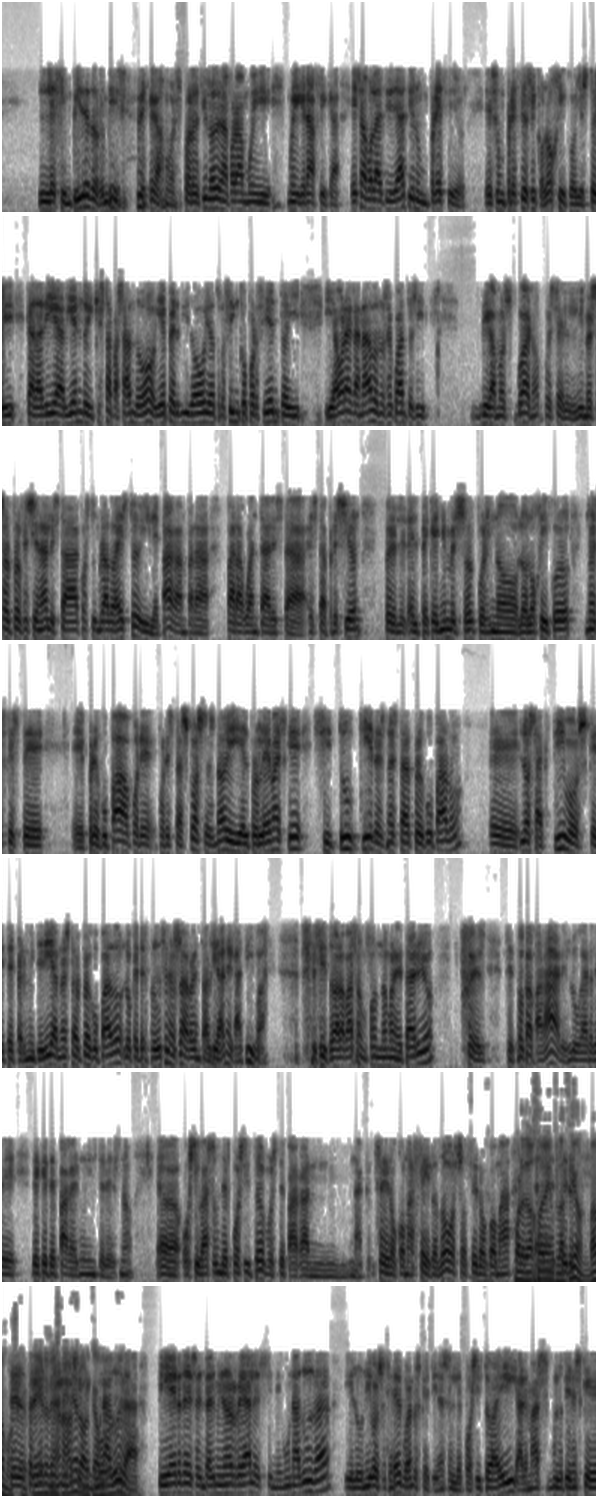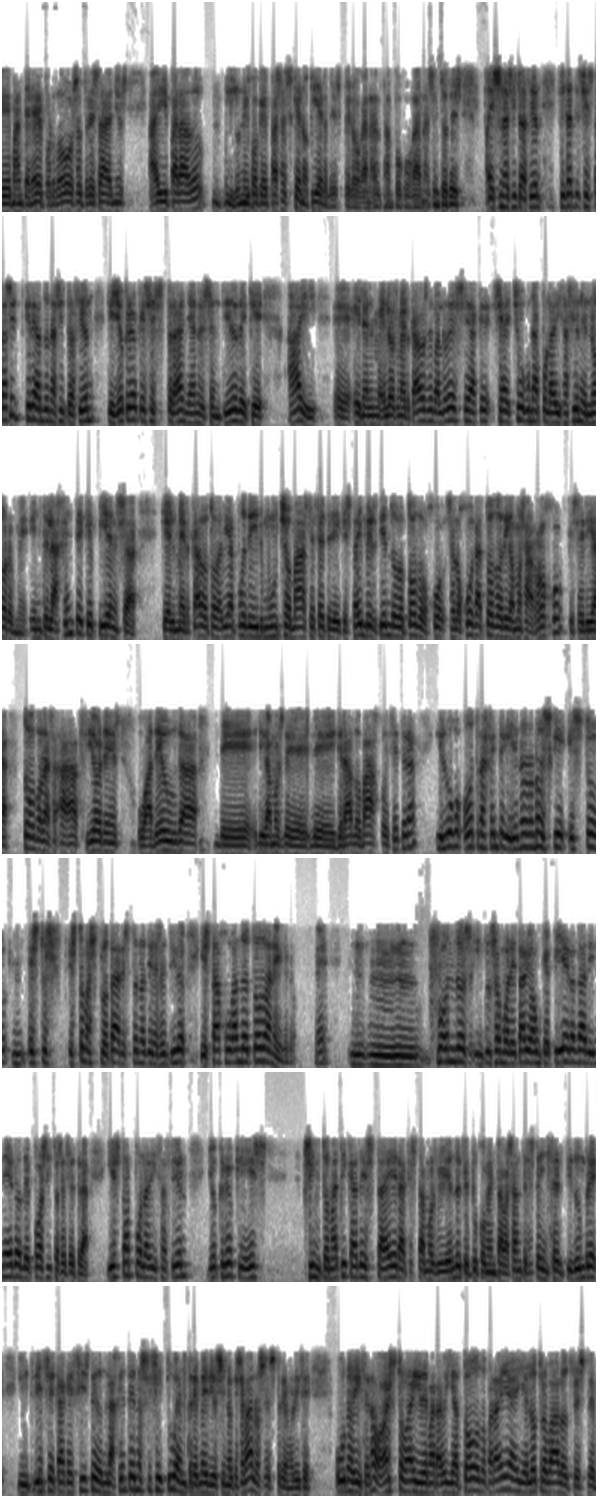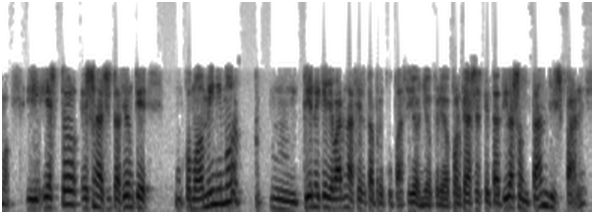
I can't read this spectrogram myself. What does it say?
les impide dormir, digamos, por decirlo de una forma muy, muy gráfica. Esa volatilidad tiene un precio, es un precio psicológico. Y estoy cada día viendo, ¿y qué está pasando hoy? He perdido hoy otro 5% y, y ahora he ganado no sé cuántos. Y digamos, bueno, pues el inversor profesional está acostumbrado a esto y le pagan para, para aguantar esta, esta presión, pero el, pequeño inversor, pues no, lo lógico no es que esté eh, preocupado por, por estas cosas, ¿no? Y el problema es que si tú quieres no estar preocupado, eh, los activos que te permitirían no estar preocupado, lo que te producen es una rentabilidad negativa. si tú ahora vas a un fondo monetario, pues te toca pagar en lugar de, de que te paguen un interés, ¿no? Eh, o si vas a un depósito, pues te pagan una 0,02 o 0, Por debajo de la eh, inflación, vamos, que 0,3, pierdes no, dinero sin al cabo duda. Pierdes en términos reales sin ninguna duda y lo único que sucede bueno, es que tienes el depósito ahí, además lo tienes que mantener por dos o tres años ahí parado y lo único que pasa es que no pierdes, pero ganar tampoco ganas. Entonces, es una situación, fíjate, se está creando una situación que yo creo que es extraña en el sentido de que hay eh, en, el- en los mercados de valores se ha, se ha hecho una polarización enorme entre la gente que piensa que el mercado todavía puede ir mucho más, etcétera, y que está invirtiendo todo, se lo juega todo, digamos, a rojo, que sería todas las acciones o a deuda de, digamos, de, grado bajo, etcétera, y luego otra gente que dice, no, no, no, es que esto, esto, es- esto va a explotar, esto no tiene sentido, y está jugando todo a negro. ¿eh? Mm, fondos, incluso monetario, aunque pierda dinero, depósitos, etcétera. Y esta polarización yo creo que es sintomática de esta era que estamos viviendo y que tú comentabas antes, esta incertidumbre intrínseca que existe donde la gente no se sitúa entre medio, sino que se va a los extremos. Dice, uno dice, no, esto va a ir de maravilla todo para allá y el otro va al otro extremo. Y, y esto es una situación que, como mínimo, mm, tiene que llevar una cierta preocupación, yo creo, porque las expectativas son tan dispares.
